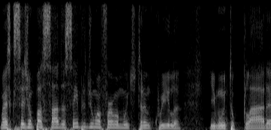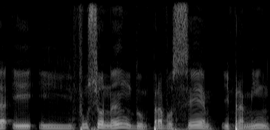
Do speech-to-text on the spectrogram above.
mas que sejam passadas sempre de uma forma muito tranquila e muito clara e, e funcionando para você e para mim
